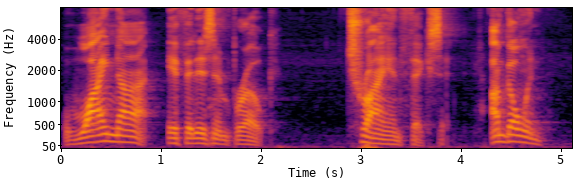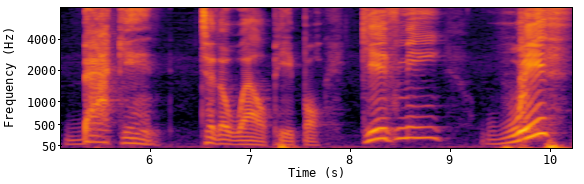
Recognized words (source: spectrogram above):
Why not, if it isn't broke, try and fix it? I'm going back in to the well, people. Give me with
